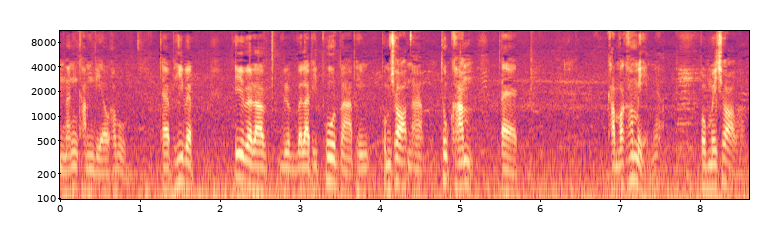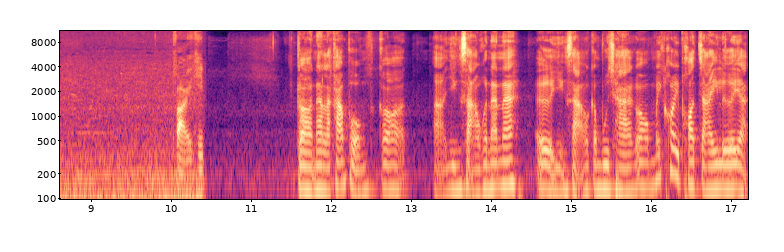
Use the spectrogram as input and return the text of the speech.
ำนั้นคำเดียวครับผม แต่พี่แบบ พี่เวลาเวลาพี่พูดมาพี่ผมชอบนะครับ ทุกคำแต่คำว่าเขมรเนี่ย ผมไม่ชอบครับฝากไอ้คิด ก็นั่นแหละครับผมก็ หญิงสาวคนนั้นนะเออหญิงสาวกัมพูชาก็ไม่ค่อยพอใจเลยอะ่ะ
